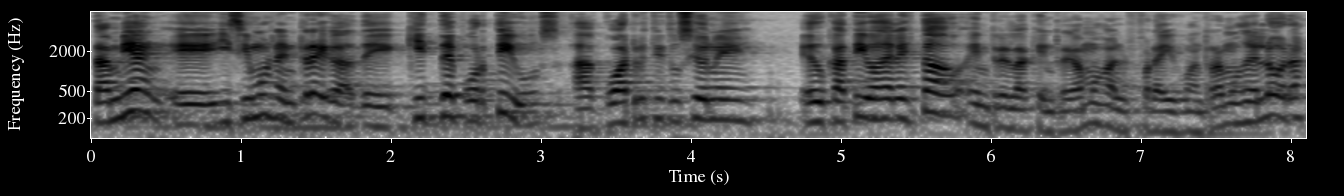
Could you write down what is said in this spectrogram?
También eh, hicimos la entrega de kits deportivos a cuatro instituciones educativas del Estado, entre las que entregamos al Fray Juan Ramos de Lora,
